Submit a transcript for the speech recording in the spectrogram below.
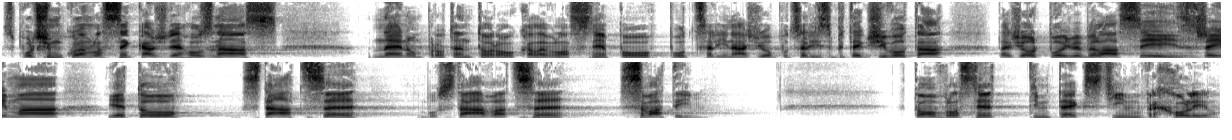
společným úkolem vlastně každého z nás, nejenom pro tento rok, ale vlastně po, po celý náš život, po celý zbytek života, takže odpověď by byla asi zřejmá, je to stát se nebo stávat se svatým. To vlastně tím text tím vrcholil.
